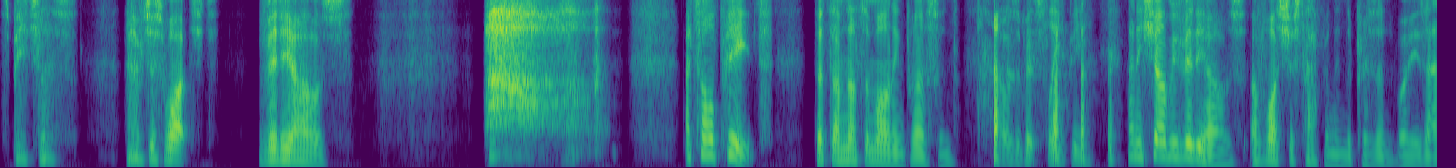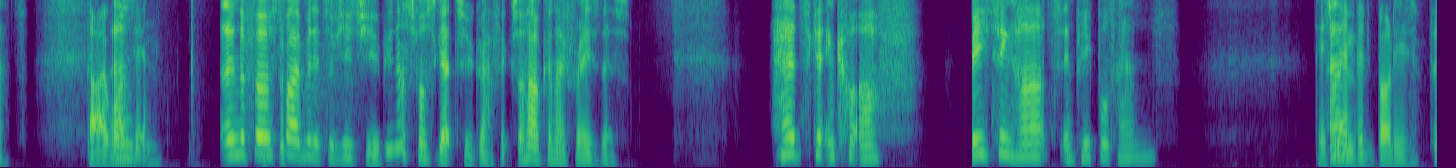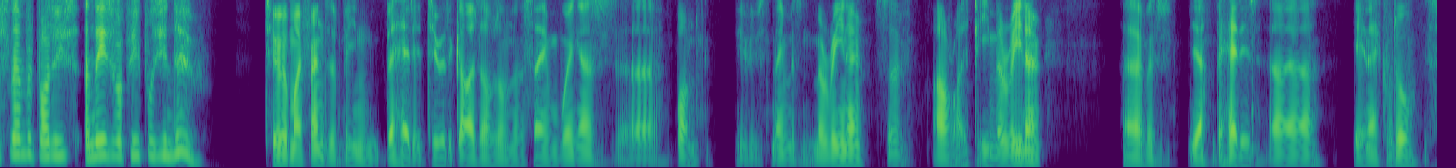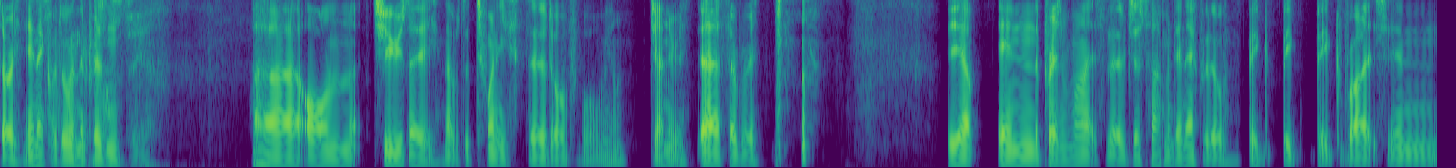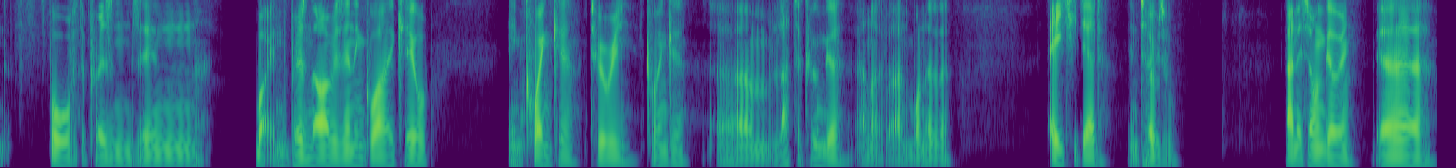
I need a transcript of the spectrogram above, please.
speechless. I've just watched videos. I told Pete that I'm not a morning person. I was a bit sleepy. and he showed me videos of what's just happened in the prison where he's at. That I was Um, in. In the first five minutes of YouTube, you're not supposed to get too graphic. So, how can I phrase this? Heads getting cut off, beating hearts in people's hands, Dismembered bodies. dismembered bodies, and these were people you knew. Two of my friends have been beheaded. Two of the guys I was on the same wing as. Uh, one whose name is Marino, so R.I.P. Marino, uh, was yeah beheaded uh, in Ecuador. Sorry, in Ecuador in the prison uh, on Tuesday. That was the twenty third of what were we on? January, uh, February. yeah, in the prison riots that have just happened in Ecuador. Big, big, big riots in four of the prisons in well, in the prison I was in in Guayaquil, in Cuenca, Turi, Cuenca, um, Latacunga, and, and one other. 80 dead in total. And it's ongoing. Uh,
